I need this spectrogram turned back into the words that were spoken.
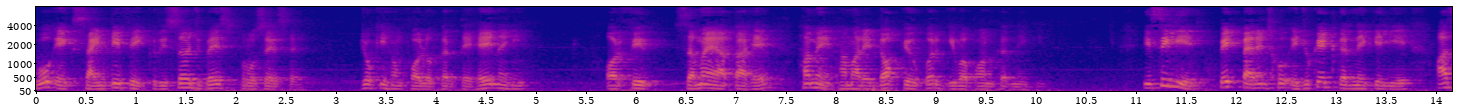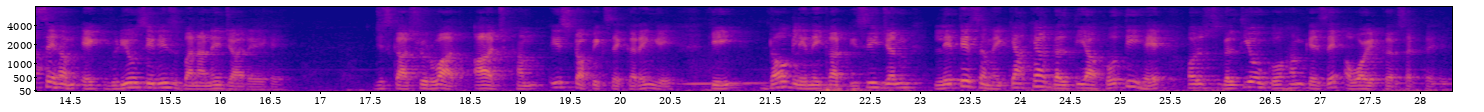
वो एक साइंटिफिक रिसर्च बेस्ड प्रोसेस है, जो कि हम फॉलो करते हैं नहीं। और फिर समय आता है हमें हमारे डॉग के ऊपर गिव अप ऑन करने की। इसीलिए पेट पेरेंट्स को एजुकेट करने के लिए आज से हम एक वीडियो सीरीज़ बनाने जा रहे हैं, जिसका शुरुआत आज हम इस टॉपिक से करेंगे कि डॉग लेने का डिसीज़न लेते समय क्या क्या गलतियाँ होती है और उस गलतियों को हम कैसे अवॉइड कर सकते हैं।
